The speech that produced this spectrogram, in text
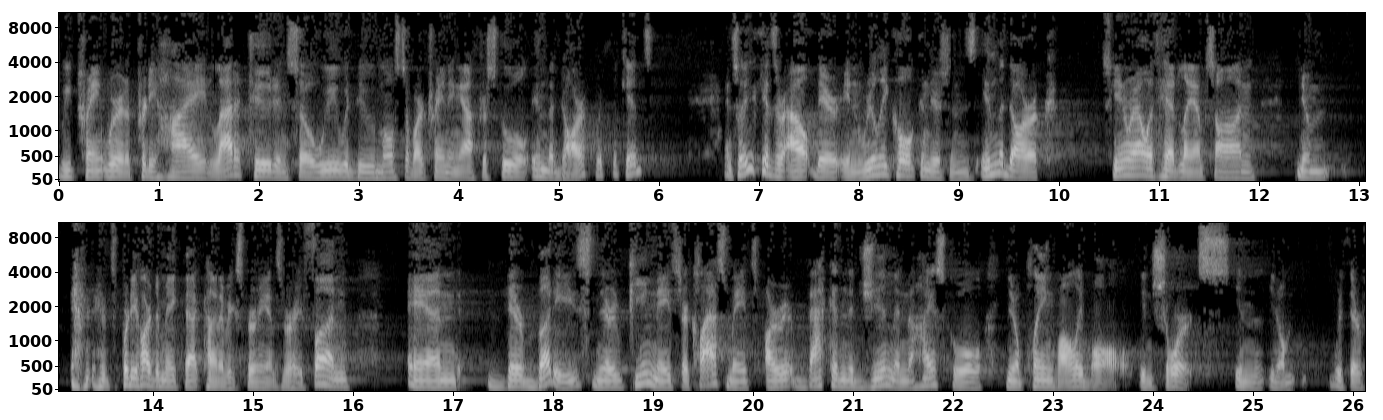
we train, we're at a pretty high latitude, and so we would do most of our training after school in the dark with the kids. And so these kids are out there in really cold conditions, in the dark, skiing around with headlamps on. You know, it's pretty hard to make that kind of experience very fun. And their buddies, their teammates, their classmates are back in the gym in the high school, you know, playing volleyball in shorts, in you know, with their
